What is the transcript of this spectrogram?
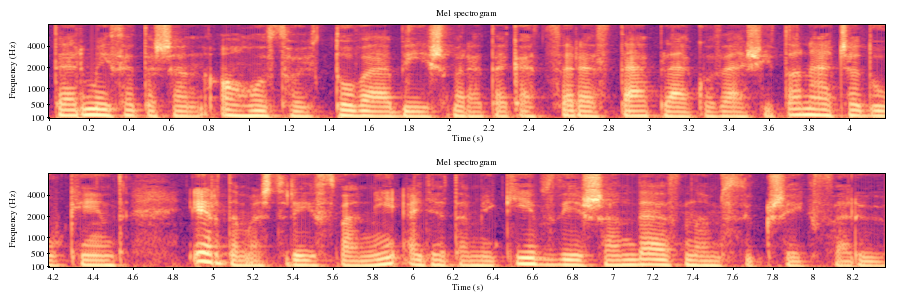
Természetesen ahhoz, hogy további ismereteket szerez táplálkozási tanácsadóként, érdemes részt venni egyetemi képzésen, de ez nem szükségszerű.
